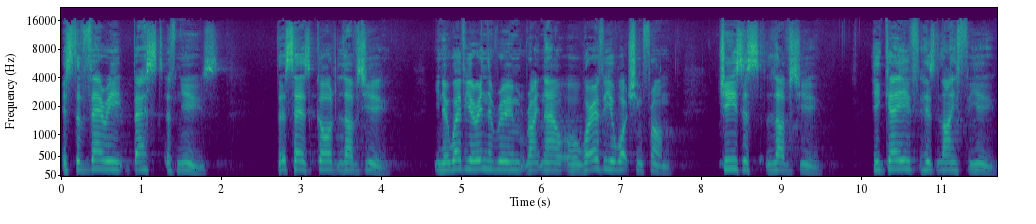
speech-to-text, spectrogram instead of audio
It's the very best of news that says God loves you. You know, whether you're in the room right now or wherever you're watching from, Jesus loves you. He gave his life for you.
